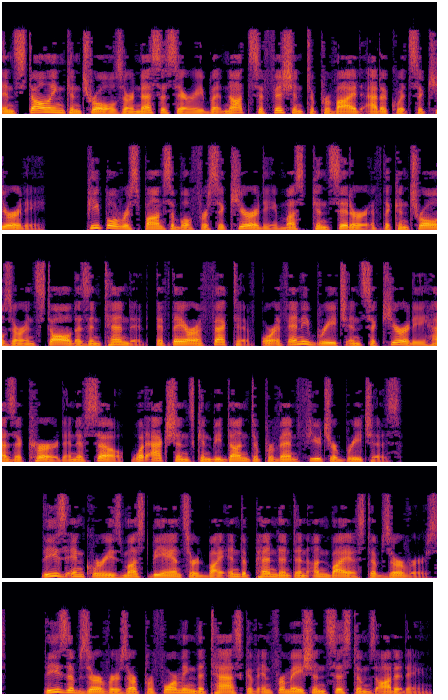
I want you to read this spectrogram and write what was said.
Installing controls are necessary but not sufficient to provide adequate security. People responsible for security must consider if the controls are installed as intended, if they are effective, or if any breach in security has occurred and if so, what actions can be done to prevent future breaches. These inquiries must be answered by independent and unbiased observers. These observers are performing the task of information systems auditing.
